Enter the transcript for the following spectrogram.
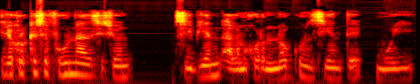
yo creo que esa fue una decisión, si bien a lo mejor no consciente, muy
